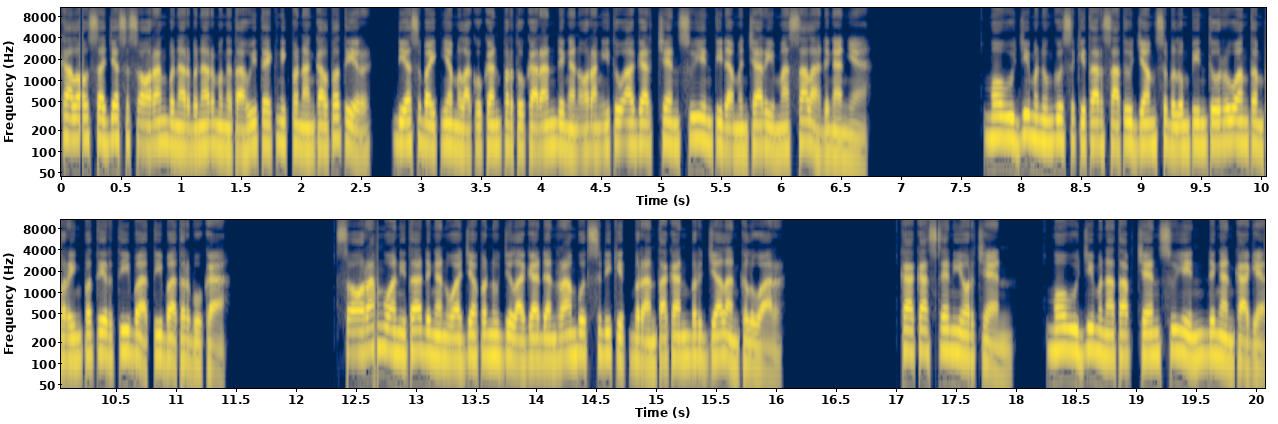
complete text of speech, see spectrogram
Kalau saja seseorang benar-benar mengetahui teknik penangkal petir, dia sebaiknya melakukan pertukaran dengan orang itu agar Chen Suyin tidak mencari masalah dengannya. Mouji menunggu sekitar satu jam sebelum pintu ruang tempering petir tiba-tiba terbuka. Seorang wanita dengan wajah penuh jelaga dan rambut sedikit berantakan berjalan keluar. Kakak senior Chen. Mo Wuji menatap Chen Suyin dengan kaget.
